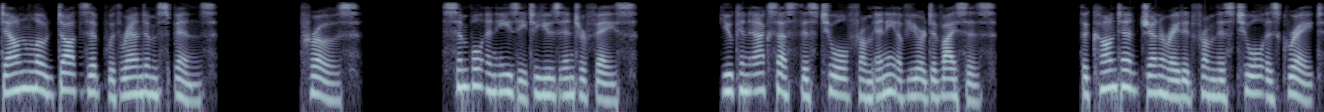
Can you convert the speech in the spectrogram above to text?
Download.zip with random spins Pros Simple and easy to use interface You can access this tool from any of your devices. The content generated from this tool is great.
